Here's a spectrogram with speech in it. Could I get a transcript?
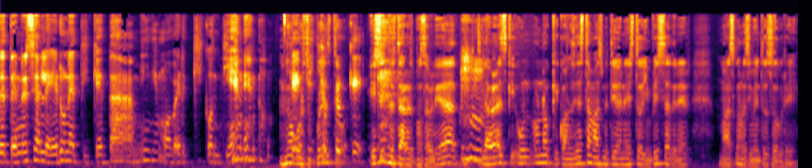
detenerse a leer una etiqueta mínimo, a ver qué contiene, ¿no? No, por supuesto. Que... Esa es nuestra responsabilidad. La verdad es que uno que cuando ya está más metido en esto y empieza a tener más conocimiento sobre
